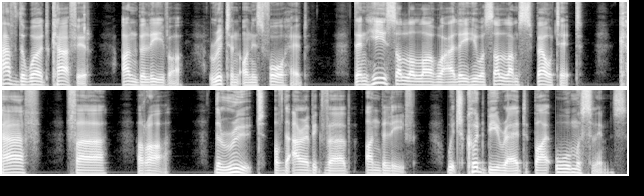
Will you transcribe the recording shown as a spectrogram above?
have the word kafir, unbeliever, written on his forehead. Then he sallallahu alaihi wasallam spelt it, kaf, fa, ra, the root of the Arabic verb unbelieve, which could be read by all Muslims.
